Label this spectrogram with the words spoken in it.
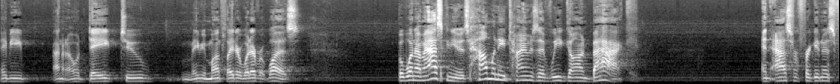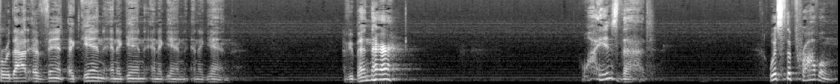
Maybe, I don't know, a day, two, maybe a month later, whatever it was. But what I'm asking you is how many times have we gone back and asked for forgiveness for that event again and again and again and again? Have you been there? Why is that? What's the problem?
